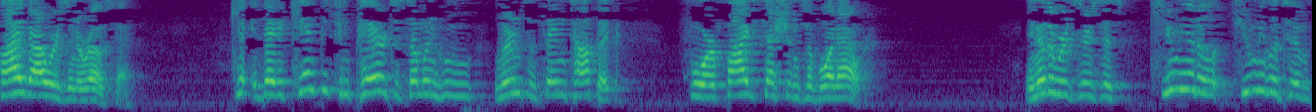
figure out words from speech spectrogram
five hours in a row, say, can, that it can't be compared to someone who learns the same topic for five sessions of one hour. In other words, there's this cumulative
